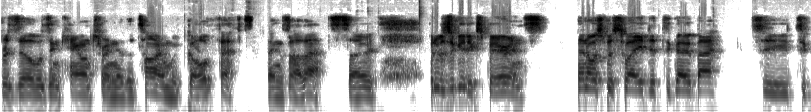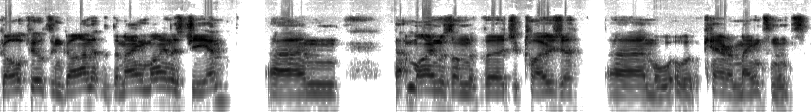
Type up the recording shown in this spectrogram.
Brazil was encountering at the time with gold thefts, things like that. So, but it was a good experience. Then I was persuaded to go back to, to Goldfields in Ghana, the Damang mine as GM. Um, that mine was on the verge of closure um, or, or, care and maintenance.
